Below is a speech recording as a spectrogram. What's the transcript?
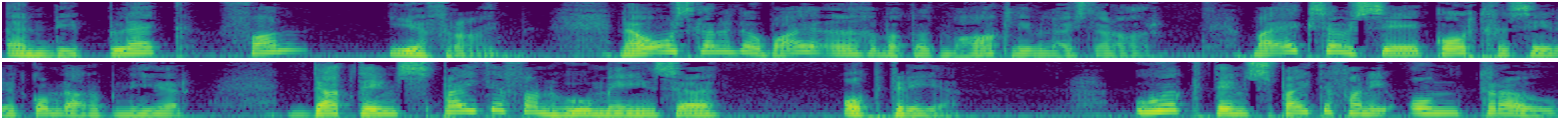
in die plek van Efraim. Nou ons kan dit nou baie ingewikkeld maak, liewe luisteraar. Maar ek sou sê kort gesê, dit kom daarop neer dat ten spyte van hoe mense optree, ook ten spyte van die ontrou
